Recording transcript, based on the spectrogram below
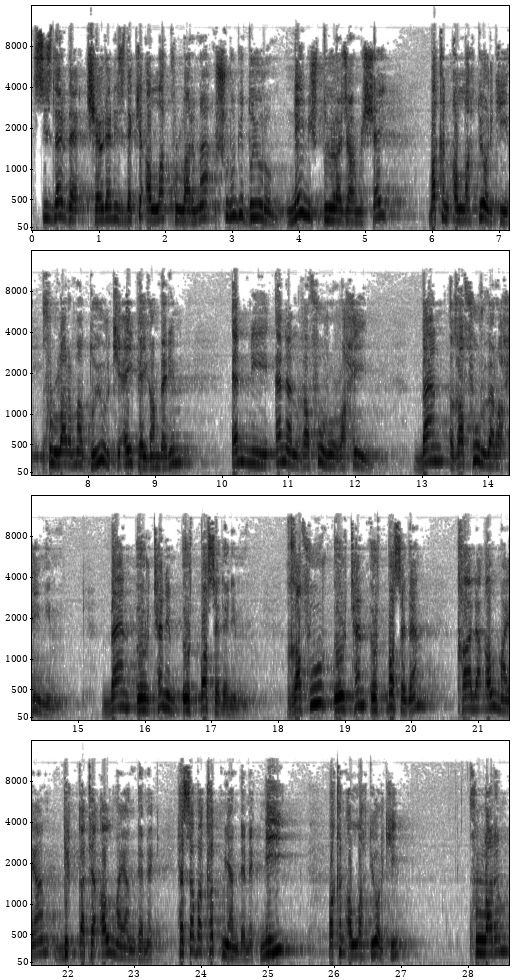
sizler de çevrenizdeki Allah kullarına şunu bir duyurun. Neymiş duyuracağımız şey? Bakın Allah diyor ki kullarıma duyur ki ey peygamberim enni enel gafurur rahim. Ben gafur ve rahimim. Ben örtenim, örtbas edenim. Gafur, örten, örtbas eden, kale almayan, dikkate almayan demek. Hesaba katmayan demek. Neyi? Bakın Allah diyor ki, kullarım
